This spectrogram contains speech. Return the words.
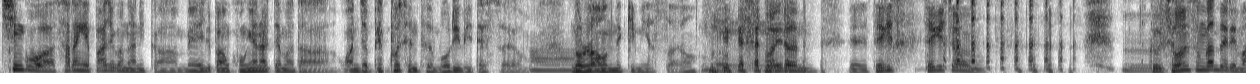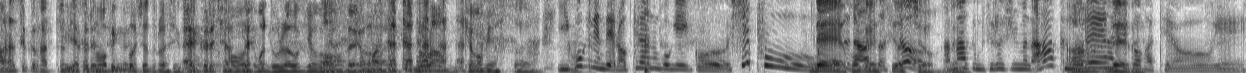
친구와 사랑에 빠지고 나니까 매일 밤 공연할 때마다 완전 100% 몰입이 됐어요. 놀라운 느낌이었어요. 예. 뭐 이런 예, 되게 되게 좀 그 좋은 순간 들이 많았을 것 같은 약간 그런 더빙 생각- 버전으로 하신 아, 거예요. 그렇죠. 어, 네. 정말 놀라운 경험이었어요. 어, 정말 놀라운 경험이었어요. 이 곡이 근데 럭키라는 곡이 그 CF 네, 나왔었죠. 쓰였죠. 아마 네. 그럼 들으시면 아 그 노래 아, 하실 네네. 것 같아요. 예.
